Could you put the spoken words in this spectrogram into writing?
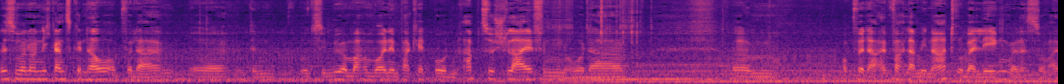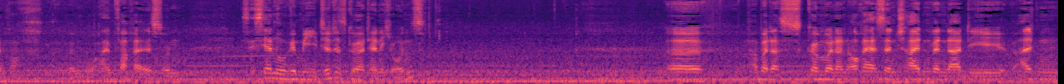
wissen wir noch nicht ganz genau, ob wir da äh, den, uns die Mühe machen wollen, den Parkettboden abzuschleifen oder ähm, ob da einfach Laminat drüber legen, weil das so einfach irgendwo einfacher ist. Und es ist ja nur gemietet, es gehört ja nicht uns. Äh, aber das können wir dann auch erst entscheiden, wenn da die alten,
